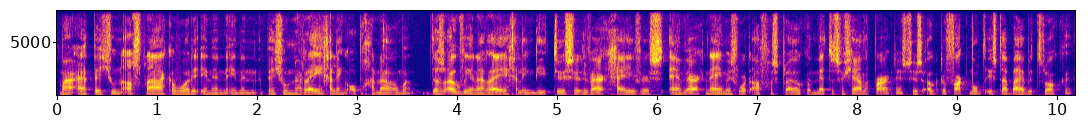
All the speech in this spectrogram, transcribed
Maar uh, pensioenafspraken worden in een, in een pensioenregeling opgenomen. Dat is ook weer een regeling die tussen de werkgevers en werknemers wordt afgesproken met de sociale partners. Dus ook de vakbond is daarbij betrokken.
